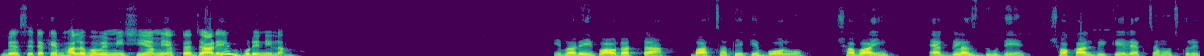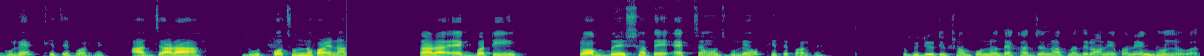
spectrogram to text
ব্যাস, এটাকে ভালোভাবে মিশিয়ে আমি একটা জারে ভরে নিলাম। এবার এই পাউডারটা বাচ্চা থেকে বড় সবাই এক গ্লাস দুধে সকাল বিকেল এক চামচ করে গুলে খেতে পারবে। আর যারা দুধ পছন্দ করে না, তারা এক বাটি টক দইয়ের সাথে এক চামচ গুলেও খেতে পারবে। তো ভিডিওটি সম্পূর্ণ দেখার জন্য আপনাদের অনেক অনেক ধন্যবাদ।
